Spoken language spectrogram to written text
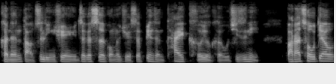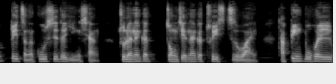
可能导致林轩宇这个社工的角色变成太可有可无。其实你把它抽掉，对整个故事的影响，除了那个中间那个 twist 之外，它并不会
